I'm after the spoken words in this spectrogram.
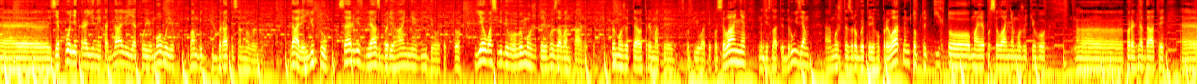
е, з якої країни і так далі, якою мовою вам будуть підбиратися новини. Далі YouTube сервіс для зберігання відео. Тобто є у вас відео, ви можете його завантажити. Ви можете отримати, скопіювати посилання, надіслати друзям, е, можете зробити його приватним, тобто ті, хто має посилання, можуть його переглядати. Е,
